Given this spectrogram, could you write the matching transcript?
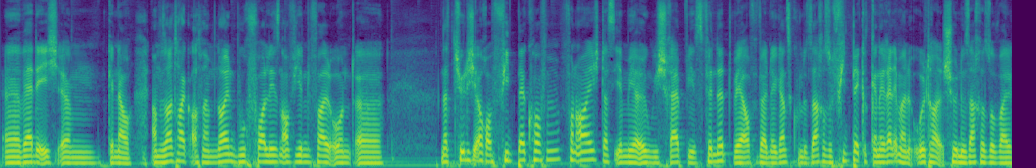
äh, werde ich, ähm, genau, am Sonntag aus meinem neuen Buch vorlesen auf jeden Fall und äh, natürlich auch auf Feedback hoffen von euch, dass ihr mir irgendwie schreibt, wie ihr es findet. Wäre auf jeden Fall eine ganz coole Sache. So Feedback ist generell immer eine ultra schöne Sache, so weil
